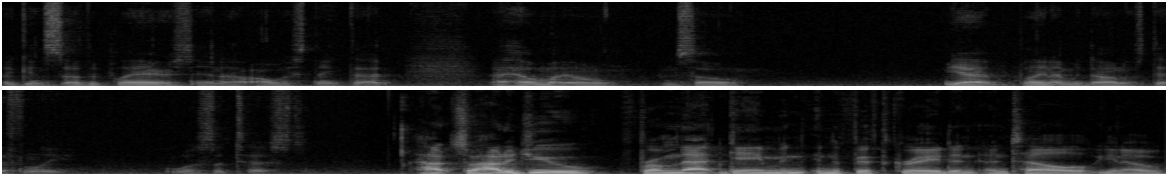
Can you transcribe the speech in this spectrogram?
against other players. And I always think that I held my own. And so, yeah, playing at McDonald's definitely was a test. How, so how did you, from that game in, in the fifth grade and, until you know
